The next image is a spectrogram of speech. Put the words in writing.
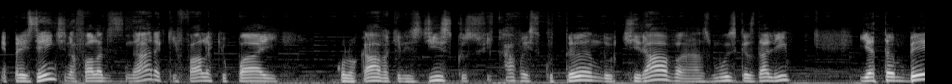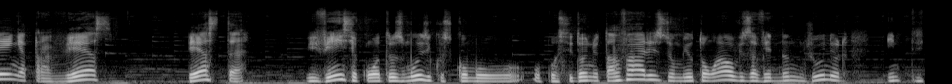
é presente na fala de Sinara, que fala que o pai colocava aqueles discos, ficava escutando, tirava as músicas dali. E é também através desta vivência com outros músicos como o Posidônio Tavares, o Milton Alves, Avendano Júnior, entre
